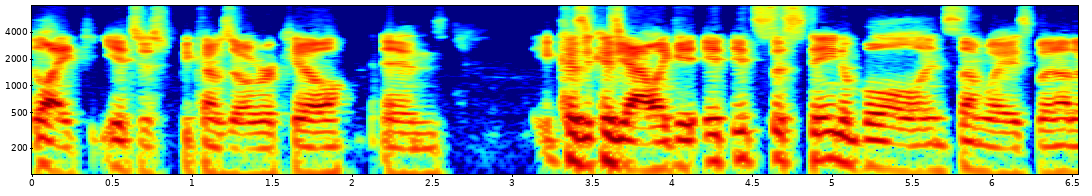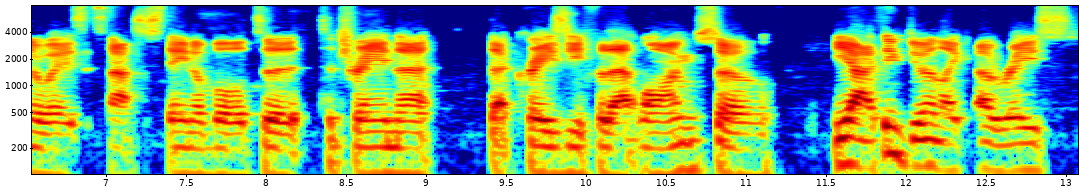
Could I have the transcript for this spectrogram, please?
like it just becomes overkill and because because yeah like it, it, it's sustainable in some ways but in other ways it's not sustainable to to train that that crazy for that long. So yeah, I think doing like a race,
